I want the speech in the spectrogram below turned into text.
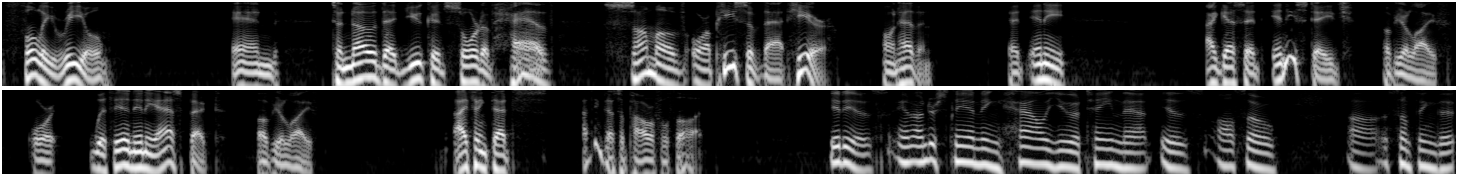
fully real, and to know that you could sort of have some of or a piece of that here on heaven at any I guess at any stage of your life or within any aspect of your life. I think that's I think that's a powerful thought. It is, and understanding how you attain that is also uh, something that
